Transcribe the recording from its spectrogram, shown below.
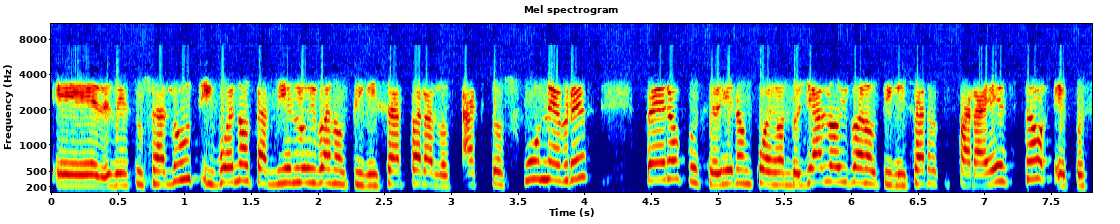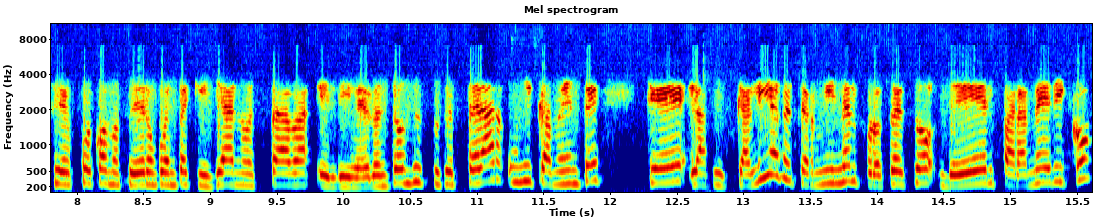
de su salud y bueno también lo iban a utilizar para los actos fúnebres pero pues se dieron cuando ya lo iban a utilizar para esto, eh, pues fue cuando se dieron cuenta que ya no estaba el dinero. Entonces, pues esperar únicamente que la fiscalía determine el proceso del paramédico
